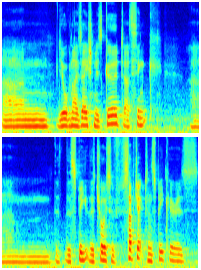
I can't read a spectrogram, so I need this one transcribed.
Um, the organisation is good. I think um, the the, speak, the choice of subject and speaker is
